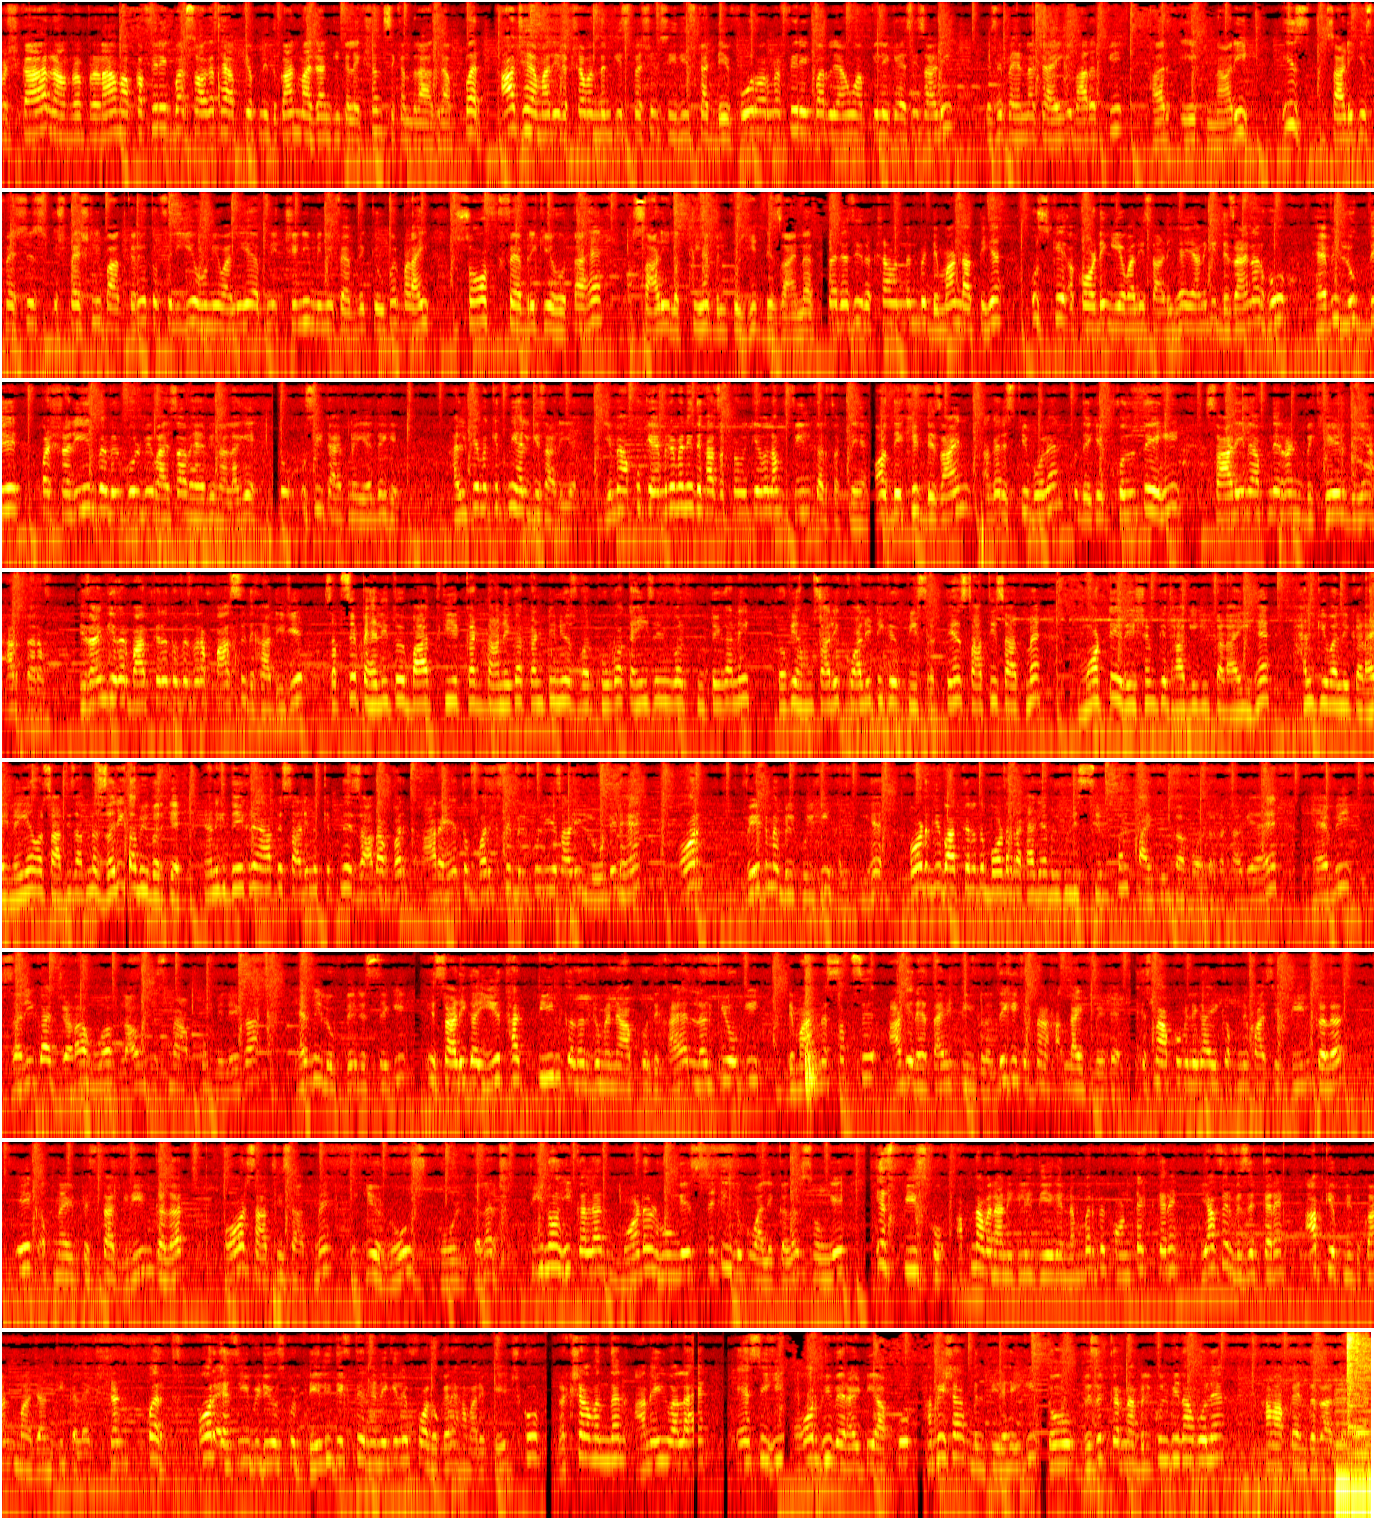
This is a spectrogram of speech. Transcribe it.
नमस्कार, राम राम प्रणाम। आपका फिर एक बार स्वागत है आपकी अपनी दुकान माजान की कलेक्शन सिकंदरा आगरा पर। आज है हमारी रक्षाबंधन की स्पेशल सीरीज़ का डे फोर और मैं फिर एक बार ले आऊँ आपके लिए एक ऐसी साड़ी जिसे पहनना चाहेगी भारत की हर एक नारी। इस साड़ी की स्पेशली बात करें तो फिर ये होने वाली है अपनी चीनी मिनी फैब्रिक के ऊपर। बड़ा ही सॉफ्ट फैब्रिक ये होता है और साड़ी लगती है बिल्कुल ही डिज़ाइनर तो जैसी रक्षाबंधन पे डिमांड आती है, उसके अकॉर्डिंग ये वाली साड़ी है। यानी कि डिज़ाइनर हो हैवी लुक दे, पर शरीर पे बिल्कुल भी भाई साहब हैवी ना लगे। तो उसी टाइप में ये देखिए, हल्के में कितनी हल्की साड़ी है। ये मैं आपको कैमरे में नहीं दिखा सकता हूँ, केवल हम फील कर सकते हैं। और देखिए डिज़ाइन अगर इसकी बोले तो देखिए खुलते ही साड़ी ने अपने रंग बिखेर दिए हर तरफ़। डिज़ाइन की अगर बात करें तो फिर जरा पास से दिखा दीजिए। सबसे पहली तो बात की कट दाने का कंटिन्यूस वर्क होगा, कहीं से भी वर्क टूटेगा नहीं, क्योंकि हम सारी क्वालिटी के पीस रखते हैं। साथ ही साथ में मोटे रेशम के धागे की कढ़ाई है, हल्की वाली कढ़ाई नहीं है, और साथ ही साथ में जरी का भी वर्क है। यानी कि देख रहे हैं आप इस साड़ी में कितने ज़्यादा वर्क आ रहे हैं तो वर्क से बिल्कुल ये साड़ी लोडेड है, और वेट में बिल्कुल ही हल्की है। बॉर्डर की बात करें तो बॉर्डर रखा गया, बिल्कुल ही सिंपल पाइपिंग का बॉर्डर रखा गया है। हैवी जरी का जड़ा हुआ ब्लाउज जिसमें आपको मिलेगा हैवी लुक दे, जिससे कि इस साड़ी का ये था टीन कलर जो मैंने आपको दिखाया। लड़कियों की डिमांड में सबसे आगे रहता है टीन कलर देखिए कितना लाइट वेट है। इसमें आपको मिलेगा एक अपने पास ये टीन कलर एक अपना ये पिस्ता ग्रीन कलर, और साथ ही साथ में एक ये रोज गोल्ड कलर। तीनों ही कलर मॉडर्न होंगे सिटी लुक वाले कलर्स होंगे। इस पीस को अपना बनाने के लिए दिए गए नंबर पे कांटेक्ट करें, या फिर विज़िट करें आपकी अपनी दुकान माजान की कलेक्शन पर। और ऐसी वीडियोस को डेली देखते रहने के लिए फॉलो करें हमारे पेज को। रक्षाबंधन आने ही वाला है, ऐसी ही और भी वेराइटी आपको हमेशा मिलती रहेगी। तो विज़िट करना बिल्कुल भी ना बोले हम आपका इंतज़ार करते हैं।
